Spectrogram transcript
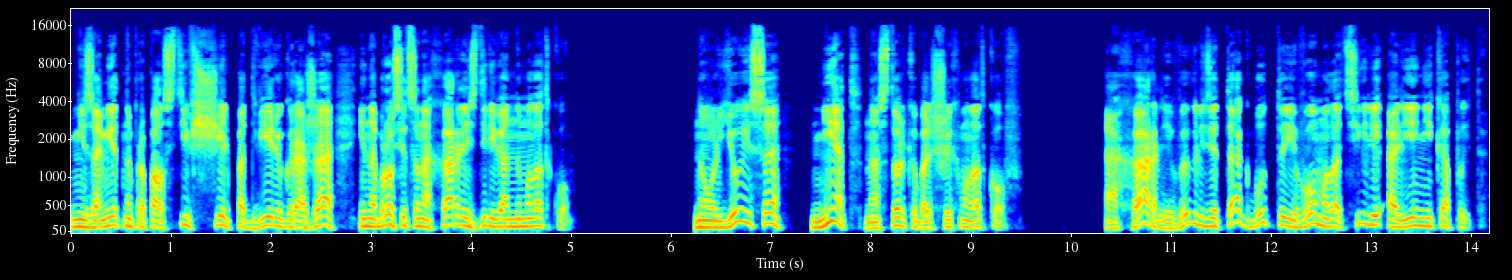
незаметно проползти в щель под дверью гаража и наброситься на Харли с деревянным молотком? Но у Льюиса нет настолько больших молотков. А Харли выглядит так, будто его молотили оленьи копыта.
